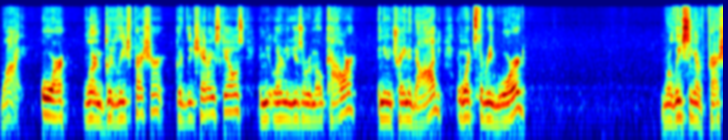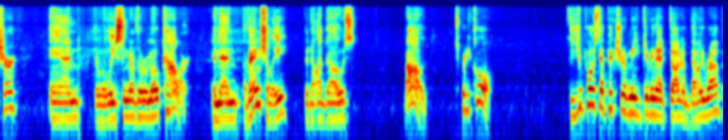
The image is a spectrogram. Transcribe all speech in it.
why? Or learn good leash pressure, good leash handling skills, and you learn to use a remote collar and you can train a dog. And what's the reward? Releasing of pressure and the releasing of the remote collar. And then eventually the dog goes, Oh, it's pretty cool. Did you post that picture of me giving that dog a belly rub?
